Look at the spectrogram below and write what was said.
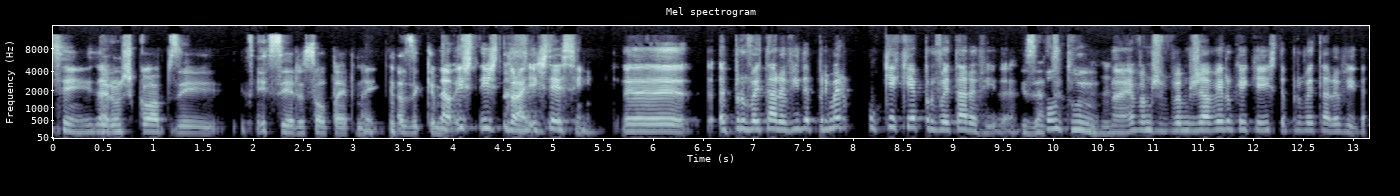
Sim, ver uns copos e, e ser solteiro, não é? Basicamente. Não, isto, isto, isto é assim: uh, aproveitar a vida. Primeiro, o que é que é aproveitar a vida? Exato. Ponto um, uhum. não é? Vamos, vamos já ver o que é que é isto de aproveitar a vida.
